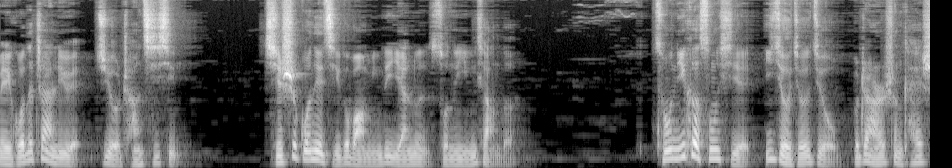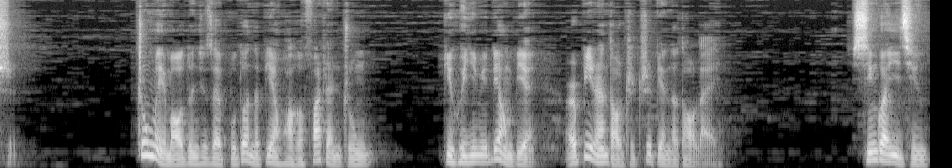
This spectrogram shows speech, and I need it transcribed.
美国的战略具有长期性，岂是国内几个网民的言论所能影响的？从尼克松写“一九九九不战而胜”开始，中美矛盾就在不断的变化和发展中，并会因为量变而必然导致质变的到来。新冠疫情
